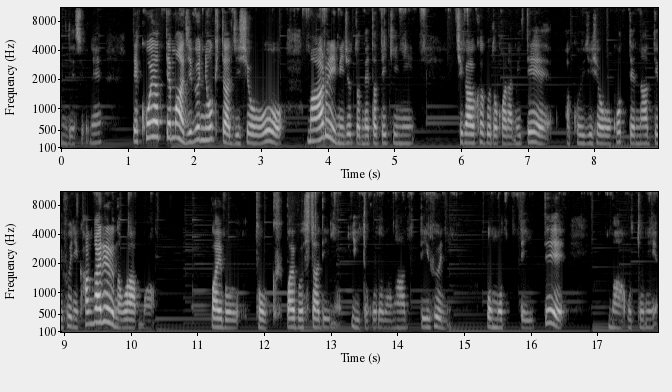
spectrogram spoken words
んですよね。で、こうやってまあ自分に起きた事象を、まあある意味ちょっとメタ的に違う角度から見て、あ、こういう事象が起こってんなっていうふうに考えれるのは、まあ、バイブルトーク、バイブルスタディのいいところだなっていうふうに思っていて、まあ、夫に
